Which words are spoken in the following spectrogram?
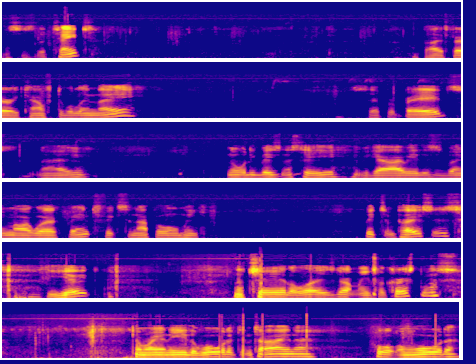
This is the tent. Both very comfortable in there. Separate beds. No naughty business here. If you go over here, this has been my workbench, fixing up all my bits and pieces. The ute. The chair Louise got me for Christmas. Come around here, the water container, Portland water.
